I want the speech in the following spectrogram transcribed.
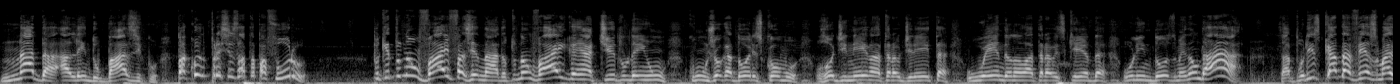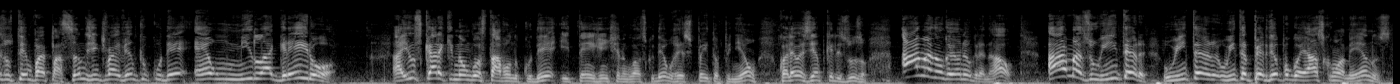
nada além do básico pra quando precisar tapar furo. Porque tu não vai fazer nada, tu não vai ganhar título nenhum com jogadores como o Rodinei na lateral direita, o Wendel na lateral esquerda, o Lindoso, mas não dá. Sabe? Por isso, cada vez mais o tempo vai passando, a gente vai vendo que o Cudê é um milagreiro. Aí os caras que não gostavam do Cudê, e tem gente que não gosta do Cudê, eu respeito a opinião, qual é o exemplo que eles usam? Ah, mas não ganhou nenhum Grenal. Ah, mas o Inter, o Inter, o Inter perdeu pro Goiás com um a menos,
